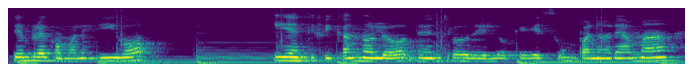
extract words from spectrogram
siempre como les digo, identificándolo dentro de lo que es un panorama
